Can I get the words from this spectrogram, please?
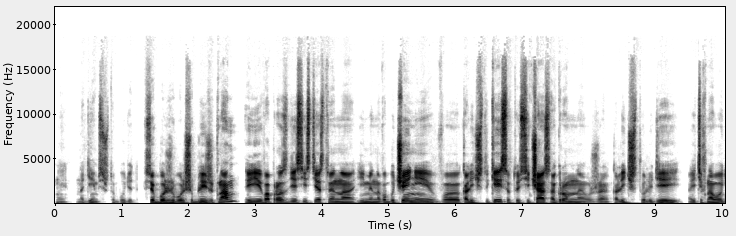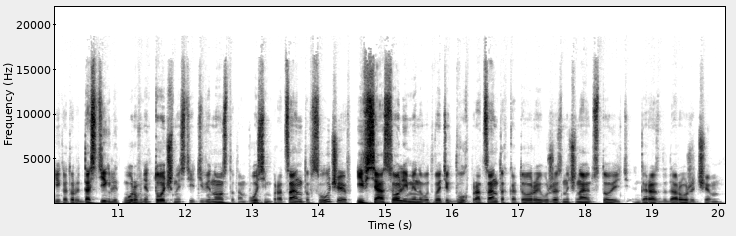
мы надеемся, что будет все больше и больше ближе к нам. И вопрос здесь, естественно, именно в обучении, в количестве кейсов. То есть сейчас огромное уже количество людей и технологий, которые достигли уровня точности 98% случаев. И вся соль именно вот в этих двух процентах, которые уже начинают стоить гораздо дороже, чем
